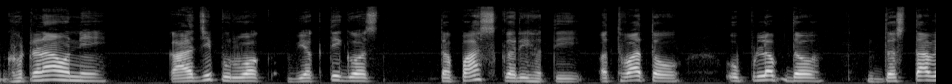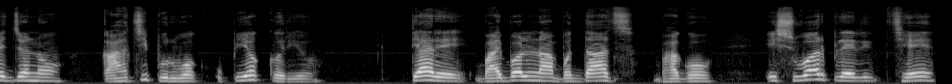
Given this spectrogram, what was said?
ઘટનાઓની કાળજીપૂર્વક વ્યક્તિગત તપાસ કરી હતી અથવા તો ઉપલબ્ધ દસ્તાવેજોનો કાળજીપૂર્વક ઉપયોગ કર્યો, ત્યારે બાઇબલના બધા જ ભાગો ઈશ્વર પ્રેરિત છે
